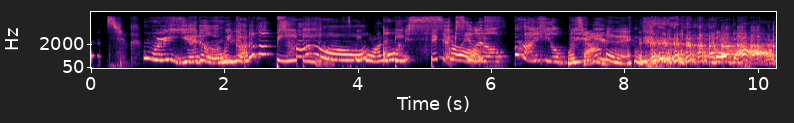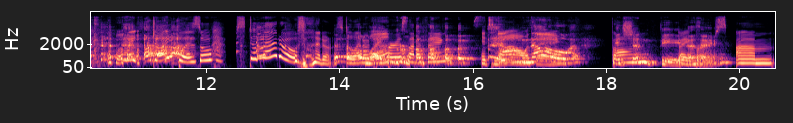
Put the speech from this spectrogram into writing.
We're little and we got a babies. Oh, We wanna oh, be I'm big sexy girls. little high heel What's baby. happening? They're back. Diapers or stilettos. I don't know. Stiletto What? diaper is that a thing? It's now a thing. no, it shouldn't be diapers. a thing. Um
